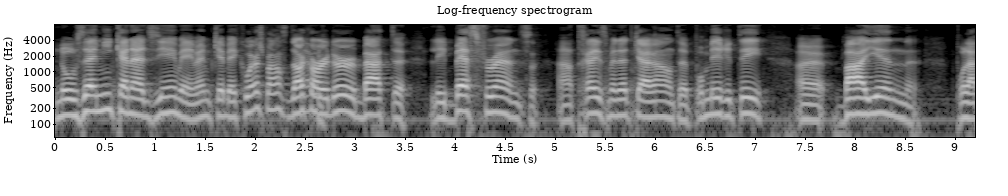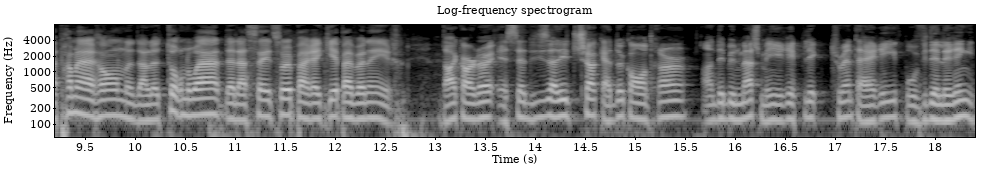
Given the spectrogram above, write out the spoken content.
nos amis canadiens, mais même québécois, je pense, Dark Order battent les Best Friends en 13 minutes 40 pour mériter un buy-in pour la première ronde dans le tournoi de la ceinture par équipe à venir. Dark Order essaie d'isoler Chuck à 2 contre 1 en début de match, mais il réplique. Trent arrive pour vider le ring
